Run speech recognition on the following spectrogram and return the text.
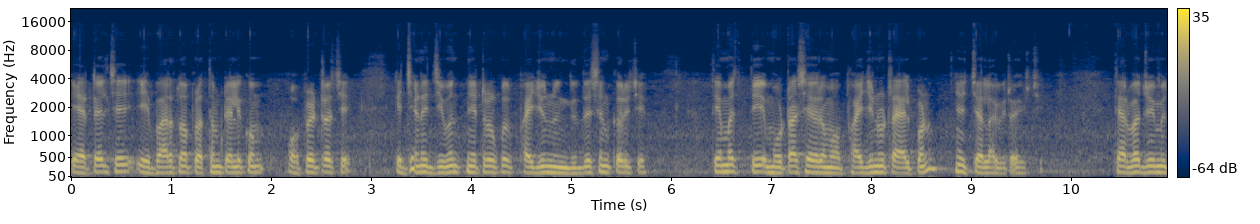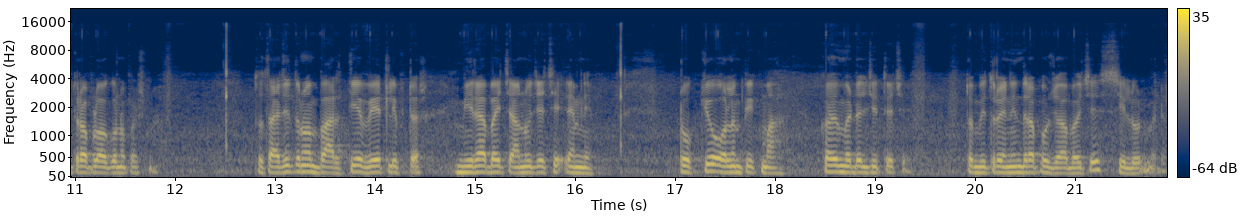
એરટેલ છે, એ ભારતમાં પ્રથમ ટેલિકોમ ઓપરેટર છે, કે જેણે જીવંત નેટવર્ક પર ફાઇવજીનું નિર્દેશન કર્યું છે. તેમજ તે મોટા શહેરોમાં ફાઇવજીનું ટ્રાયલ પણ ચલાવી રહ્યું છે. ત્યારબાદ જોઈએ મિત્રો આપણો આગળનો પ્રશ્ન. તો તાજેતરમાં ભારતીય વેટ લિફ્ટર મીરાબાઈ ચાનુ જે છે, એમને ટોક્યો ઓલિમ્પિકમાં કયો મેડલ જીત્યો છે? તો મિત્રો એની અંદર આપણો જવાબ આવે છે, સિલ્વર મેડલ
